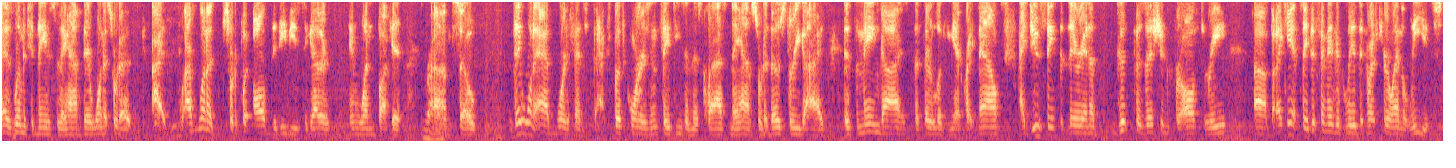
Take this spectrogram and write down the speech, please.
as limited names as they have, they want to sort of I I want to sort of put all the DBs together in one bucket. Right. Um, so they want to add more defensive backs, both corners and safeties in this class, and they have sort of those three guys as the main guys that they're looking at right now. I do think that they're in a good position for all three, uh, but I can't say definitively that North Carolina leads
